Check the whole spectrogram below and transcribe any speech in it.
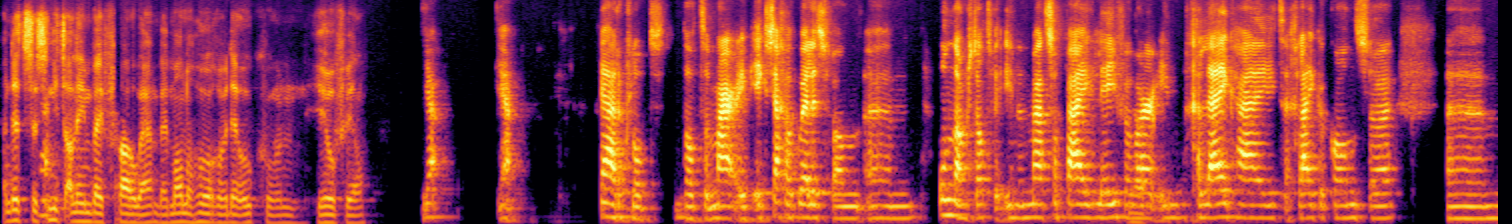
en dit is dus niet alleen bij vrouwen, hè? bij mannen horen we dat ook gewoon heel veel. Ja, ja. Ja, dat klopt. Dat, maar ik, ik zeg ook wel eens van, ehm, ondanks dat we in een maatschappij leven waarin gelijkheid, gelijke kansen ehm,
